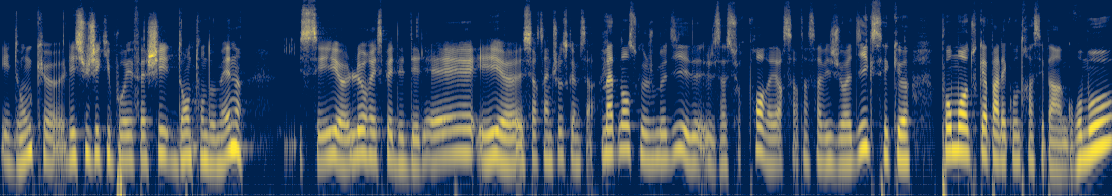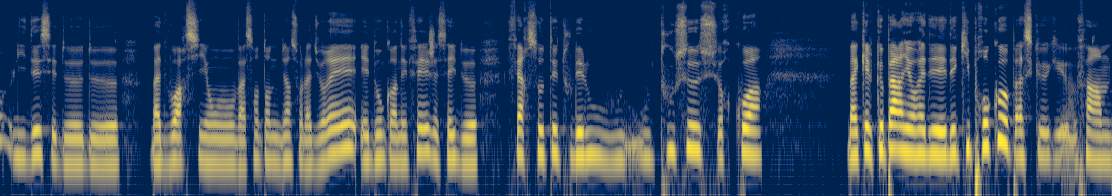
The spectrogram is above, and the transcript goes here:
Et donc, euh, les sujets qui pourraient fâcher dans ton domaine, c'est euh, le respect des délais et certaines choses comme ça. Maintenant, ce que je me dis, et ça surprend d'ailleurs certains services juridiques, c'est que pour moi, en tout cas, par les contrats, c'est pas un gros mot. L'idée, c'est de, de, bah, de, voir si on va s'entendre bien sur la durée. Et donc, en effet, j'essaye de faire sauter tous les loups ou, ou tous ceux sur quoi bah, quelque part, il y aurait des, des quiproquos parce que enfin,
